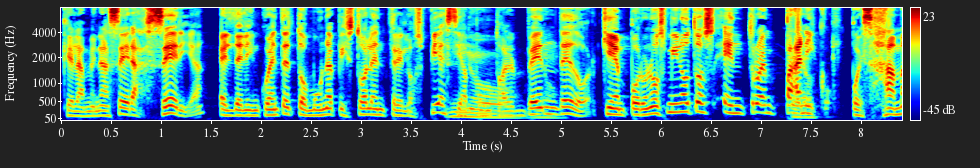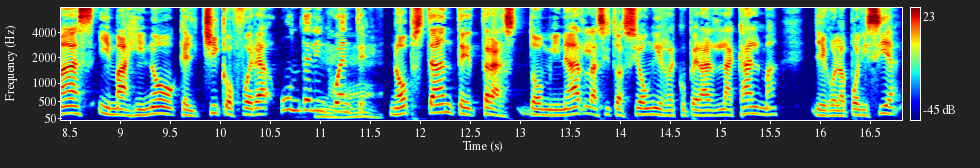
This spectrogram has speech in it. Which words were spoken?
que la amenaza era seria, el delincuente tomó una pistola entre los pies y No, apuntó al vendedor, quien por unos minutos entró en pánico, pues jamás imaginó que el chico fuera un delincuente. No. obstante, tras dominar la situación y recuperar la calma, llegó la policía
